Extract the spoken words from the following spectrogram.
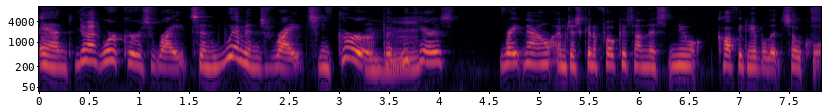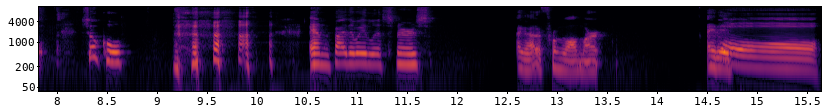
and Yeah. workers' rights and women's rights and grr. But who Mhm. cares? Right now, I'm just going to focus on this new coffee table that's so cool. So cool. and by the way, listeners, I got it from Walmart. I did. oh.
